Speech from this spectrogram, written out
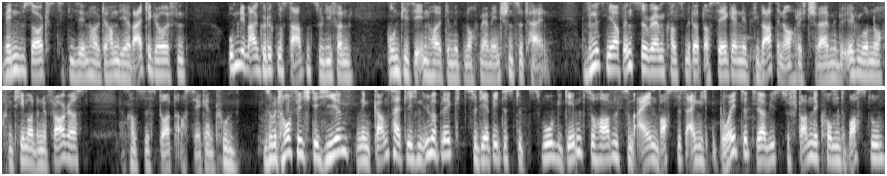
wenn du sagst, diese Inhalte haben dir weitergeholfen, um dem Algorithmus Daten zu liefern und diese Inhalte mit noch mehr Menschen zu teilen. Du findest mich auf Instagram, kannst mir dort auch sehr gerne eine private Nachricht schreiben. Wenn du irgendwo noch ein Thema oder eine Frage hast, dann kannst du es dort auch sehr gerne tun. Und somit hoffe ich dir hier einen ganzheitlichen Überblick zu Diabetes Typ 2 gegeben zu haben. Zum einen, was das eigentlich bedeutet, ja, wie es zustande kommt, was du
